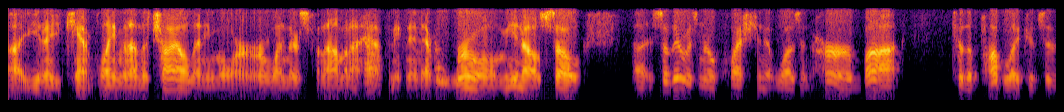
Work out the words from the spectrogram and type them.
uh, you know, you can't blame it on the child anymore, or when there's phenomena happening in every room, you know. So, uh, so there was no question it wasn't her, but to the public, it's a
